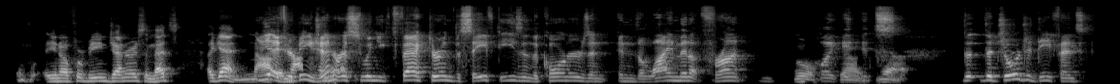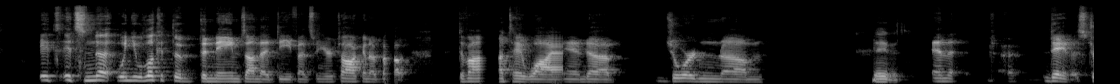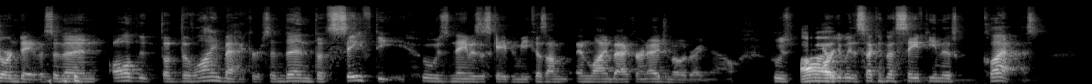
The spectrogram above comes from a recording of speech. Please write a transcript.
You know, if we're being generous, and that's again, not, yeah. If you're being generous, when you factor in the safeties and the corners and, and the linemen up front, oh, like God, it's yeah. the the Georgia defense. It's it's not when you look at the the names on that defense when you're talking about Devonte Wyatt and uh, Jordan um, Davis and the, Davis, Jordan Davis, and then all the, the, the linebackers, and then the safety whose name is escaping me because I'm in linebacker and edge mode right now who's uh, arguably the second best safety in this class.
